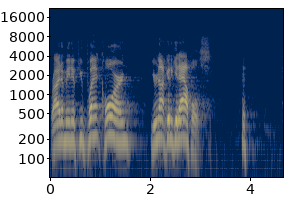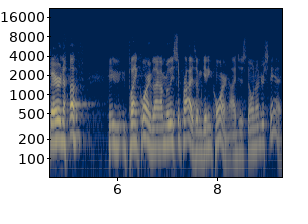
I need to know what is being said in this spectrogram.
Right? I mean, if you plant corn, you're not going to get apples. Fair enough? You plant corn, like, I'm really surprised I'm getting corn. I just don't understand.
